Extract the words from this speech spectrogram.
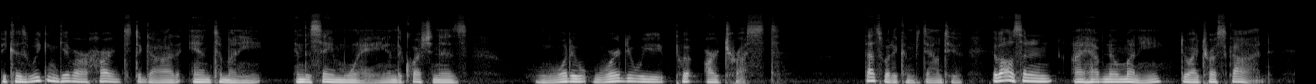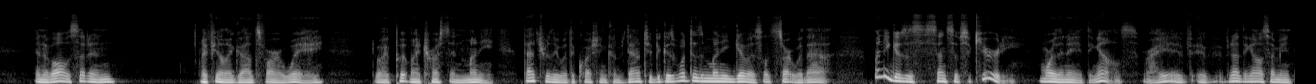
Because we can give our hearts to God and to money in the same way. And the question is, what do, where do we put our trust? That's what it comes down to. If all of a sudden I have no money, do I trust God? And if all of a sudden I feel like God's far away, do I put my trust in money? That's really what the question comes down to. Because what does money give us? Let's start with that. money gives us a sense of security more than anything else, right? If, if, if nothing else, I mean,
